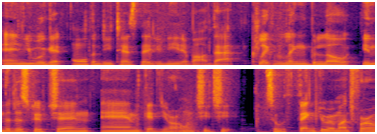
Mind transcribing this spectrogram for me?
and you will get all the details that you need about that. Click the link below in the description and get your own cheat sheet. So thank you very much for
